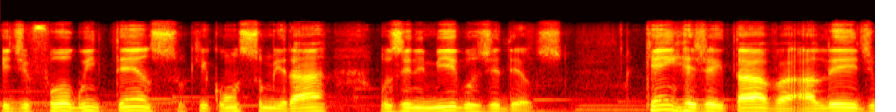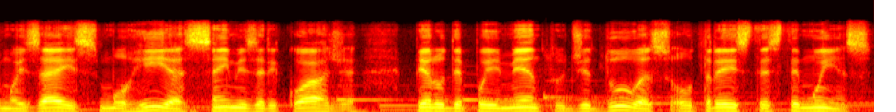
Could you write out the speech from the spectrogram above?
e de fogo intenso que consumirá os inimigos de Deus. Quem rejeitava a lei de Moisés morria sem misericórdia pelo depoimento de duas ou três testemunhas.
